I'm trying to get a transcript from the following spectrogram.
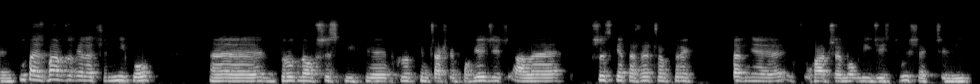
E, tutaj jest bardzo wiele czynników, e, trudno wszystkich w krótkim czasie powiedzieć, ale wszystkie te rzeczy, o których pewnie słuchacze mogli gdzieś słyszeć, czyli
